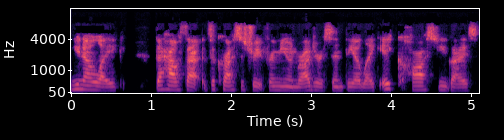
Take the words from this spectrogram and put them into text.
you know, like the house that's across the street from you and Roger, Cynthia, like it costs you guys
